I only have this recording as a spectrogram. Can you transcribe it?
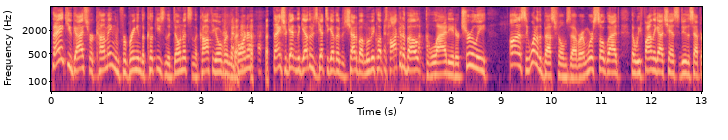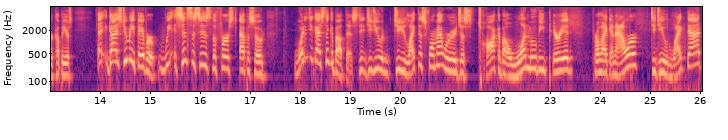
Thank you guys for coming and for bringing the cookies and the donuts and the coffee over in the corner. Thanks for getting together. Let's get together to chat about Movie Club, talking about Gladiator. Truly, honestly, one of the best films ever. And we're so glad that we finally got a chance to do this after a couple years. Guys, do me a favor. We since this is the first episode, what did you guys think about this? Did, did you did you like this format where we just talk about one movie period for like an hour? Did you like that?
